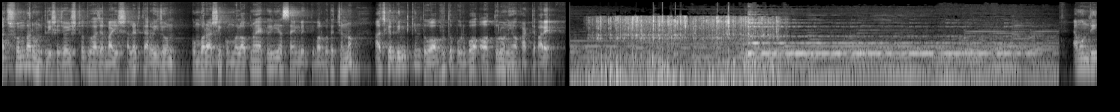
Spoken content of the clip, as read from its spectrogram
আজ সোমবার উনত্রিশে জ্যৈষ্ঠ দু হাজার বাইশ সালের তেরোই জুন। কুম্ভ রাশি কুম্ভলগ্ন অ্যাকোয়ারিয়াস সাইন ব্যক্তিবর্গদের জন্য আজকের দিনটি কিন্তু অভূতপূর্ব, অতুলনীয় কাটতে পারে। এমন দিন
